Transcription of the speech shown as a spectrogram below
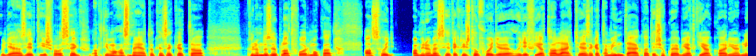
ugye azért is valószínűleg aktívan használjátok ezeket a különböző platformokat, az, hogy amiről beszéltek Kristóf, hogy, hogy egy fiatal látja ezeket a mintákat, és akkor emiatt ki akar jönni.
